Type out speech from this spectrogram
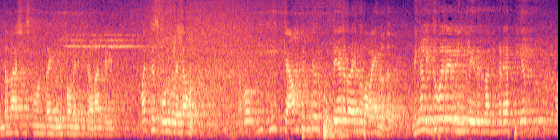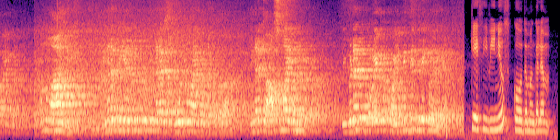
ഇന്റർനാഷണൽ സ്കൂളിന്റെ യൂണിഫോം എനിക്ക് കാണാൻ കഴിയും. മറ്റ് സ്കൂളുകളെല്ലാം ഉണ്ട്. അപ്പോൾ ഈ ഈ ക്യാമ്പിന്റെ ഒരു പ്രത്യേകത എന്ന് പറയുന്നത് നിങ്ങൾ ഇതുവരെ മിങ്കിൾ ചെയ്തിരുന്ന നിങ്ങളുടെ ആ പിയർ ഗ്രൂപ്പ് എന്ന് പറയുന്നത് ഒന്ന് മാറി നിങ്ങളുടെ പിയർ ഗ്രൂപ്പ് നിങ്ങളുടെ സ്കൂളുമായി ബന്ധപ്പെട്ടതാണ്. നിങ്ങളുടെ ക്ലാസ്സുമായി ബന്ധപ്പെട്ടതാണ്. ഇവിടെ കുറേ വൈവിധ്യത്തിലേക്ക് വരികയാണ്. K C V news Kothamangalam.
